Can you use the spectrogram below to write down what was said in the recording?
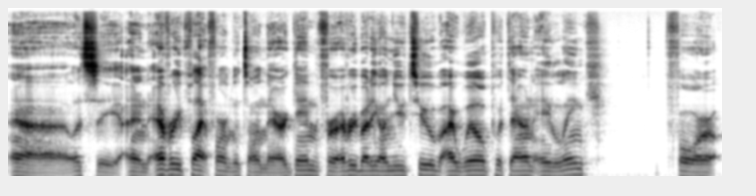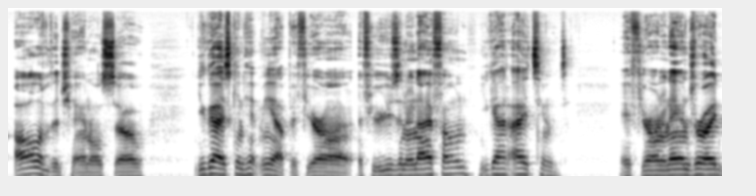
uh, let's see, and every platform that's on there. Again, for everybody on YouTube, I will put down a link for all of the channels, so you guys can hit me up if you're on. If you're using an iPhone, you got iTunes. If you're on an Android,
